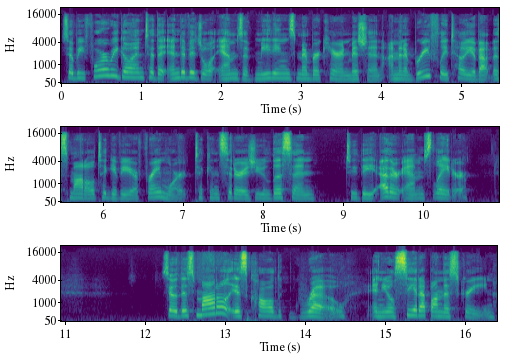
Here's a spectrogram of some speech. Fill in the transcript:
So before we go into the individual M's of meetings, member care, and mission, I'm going to briefly tell you about this model to give you a framework to consider as you listen to the other M's later. So this model is called GROW, and you'll see it up on the screen.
